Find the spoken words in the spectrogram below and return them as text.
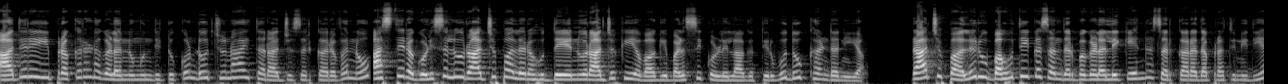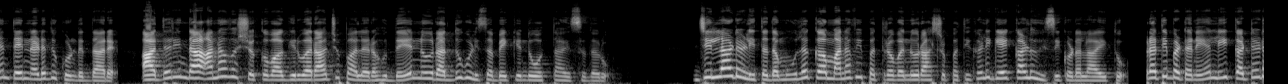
ಆದರೆ ಈ ಪ್ರಕರಣಗಳನ್ನು ಮುಂದಿಟ್ಟುಕೊಂಡು ಚುನಾಯಿತ ರಾಜ್ಯ ಸರ್ಕಾರವನ್ನು ಅಸ್ಥಿರಗೊಳಿಸಲು ರಾಜ್ಯಪಾಲರ ಹುದ್ದೆಯನ್ನು ರಾಜಕೀಯವಾಗಿ ಬಳಸಿಕೊಳ್ಳಲಾಗುತ್ತಿರುವುದು ಖಂಡನೀಯ. ರಾಜ್ಯಪಾಲರು ಬಹುತೇಕ ಸಂದರ್ಭಗಳಲ್ಲಿ ಕೇಂದ್ರ ಸರ್ಕಾರದ ಪ್ರತಿನಿಧಿಯಂತೆ ನಡೆದುಕೊಂಡಿದ್ದಾರೆ. ಆದ್ದರಿಂದ ಅನಾವಶ್ಯಕವಾಗಿರುವ ರಾಜ್ಯಪಾಲರ ಹುದ್ದೆಯನ್ನು ರದ್ದುಗೊಳಿಸಬೇಕೆಂದು ಒತ್ತಾಯಿಸಿದರು. ಜಿಲ್ಲಾಡಳಿತದ ಮೂಲಕ ಮನವಿ ಪತ್ರವನ್ನು ರಾಷ್ಟ್ರಪತಿಗಳಿಗೆ ಕಳುಹಿಸಿಕೊಡಲಾಯಿತು. ಪ್ರತಿಭಟನೆಯಲ್ಲಿ ಕಟ್ಟಡ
